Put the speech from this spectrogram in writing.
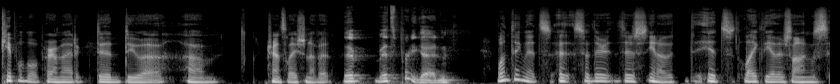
Capable Paramedic did do a um, translation of it. It- It's pretty good. One thing that's uh, so there, there's you know, it's like the other songs,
